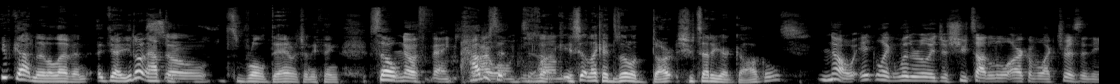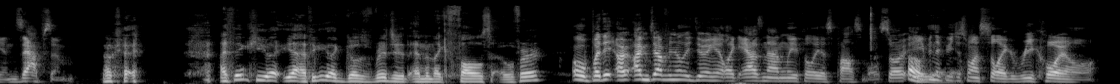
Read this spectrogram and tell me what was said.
You've gotten an 11. Yeah, you don't have so to roll damage or anything. So no, thank you. how does it look? Um, Is it like a little dart shoots out of your goggles? no, it like literally just shoots out a little arc of electricity and zaps him. Okay. I think he, yeah, I think he like goes rigid and then like falls over. Oh, but it, I'm definitely doing it like as non-lethally as possible. So Oh, even yeah, if he yeah. just wants to like recoil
